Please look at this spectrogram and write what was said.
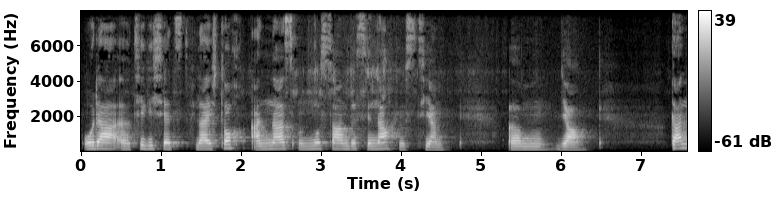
oder äh, ticke ich jetzt vielleicht doch anders und muss da ein bisschen nachjustieren. Ähm, ja. Dann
